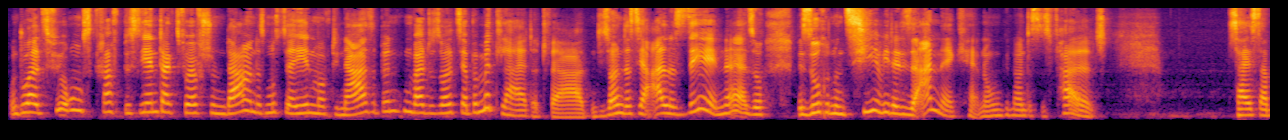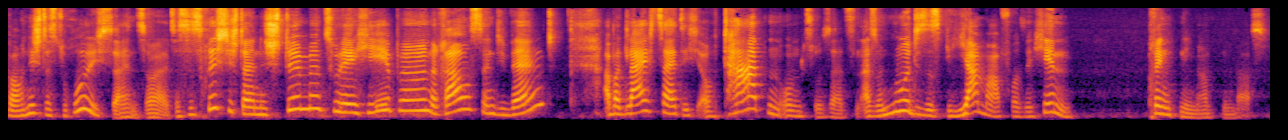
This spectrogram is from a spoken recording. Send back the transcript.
und du als Führungskraft bist jeden Tag zwölf Stunden da und das musst du ja jedem auf die Nase binden, weil du sollst ja bemitleidet werden. Die sollen das ja alles sehen. Ne? Also wir suchen uns hier wieder diese Anerkennung. Genau, das ist falsch. Das heißt aber auch nicht, dass du ruhig sein sollst. Es ist richtig, deine Stimme zu erheben, raus in die Welt, aber gleichzeitig auch Taten umzusetzen. Also nur dieses Gejammer vor sich hin bringt niemandem was.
